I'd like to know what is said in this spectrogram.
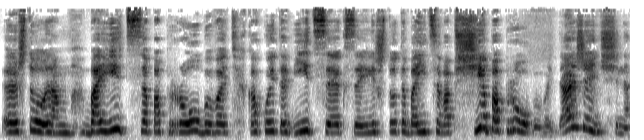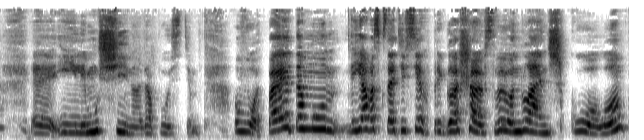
Э, что там боится попробовать какой-то вид секса или что-то боится вообще попробовать, да, женщина э, или мужчина, допустим. Вот, поэтому я вас, кстати, всех приглашаю в свою онлайн-школу.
